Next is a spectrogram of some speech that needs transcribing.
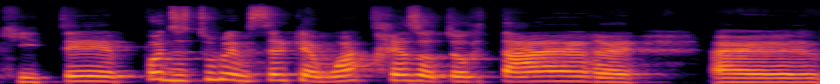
qui était pas du tout le même style que moi, très autoritaire, euh,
